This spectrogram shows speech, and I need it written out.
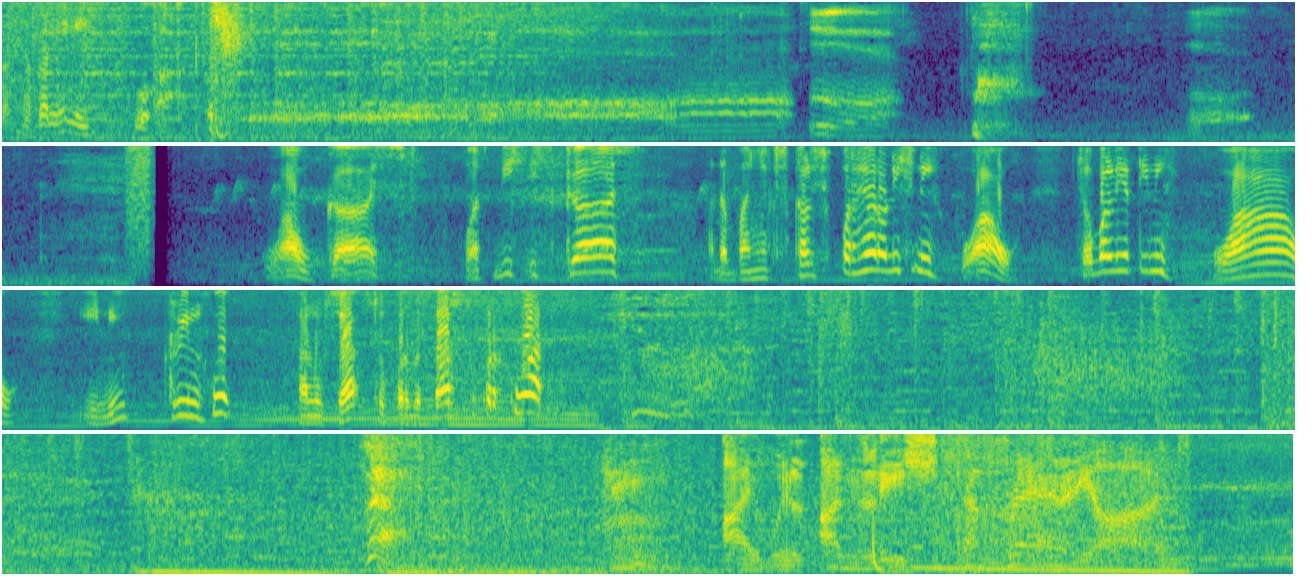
Rasakan ini. Wow guys, what this is guys? Ada banyak sekali superhero di sini. Wow, coba lihat ini. Wow, ini Green Hook, manusia super besar, super kuat.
